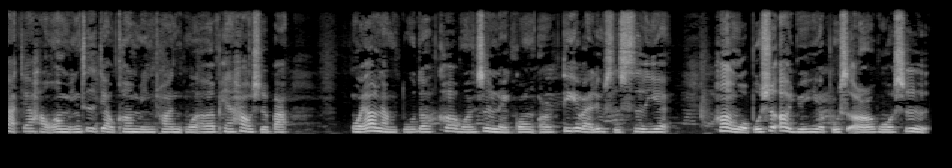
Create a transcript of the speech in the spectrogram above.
大家好，我名字叫柯明川，我的编号十八。我要朗读的课文是《雷公儿》第一百六十四页。哼，我不是鳄鱼，也不是鹅，我是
